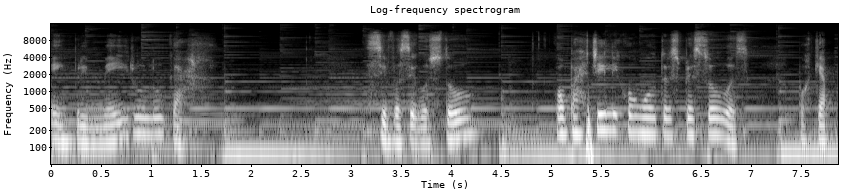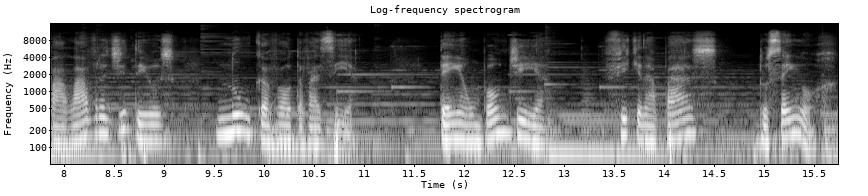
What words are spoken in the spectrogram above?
em primeiro lugar. Se você gostou, compartilhe com outras pessoas, porque a palavra de Deus nunca volta vazia. Tenha um bom dia. Fique na paz do Senhor.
